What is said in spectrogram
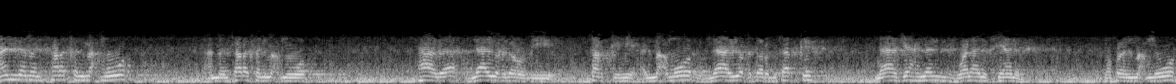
أن من ترك المأمور أن من ترك المأمور هذا لا يعذر بتركه. المأمور لا يعذر بتركه لا جهلا ولا نسيانا. مثلا المأمور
